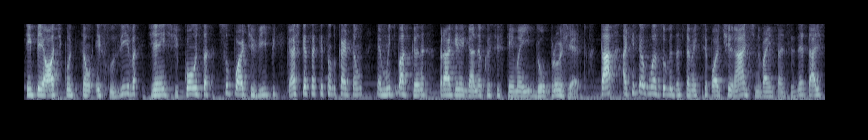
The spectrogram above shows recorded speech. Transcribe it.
tem payout condição exclusiva, gerente de conta, suporte VIP. Eu acho que essa questão do cartão é muito bacana para agregar no ecossistema aí do projeto, tá? Aqui tem algumas dúvidas também que você pode tirar, a gente não vai entrar nesses detalhes,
